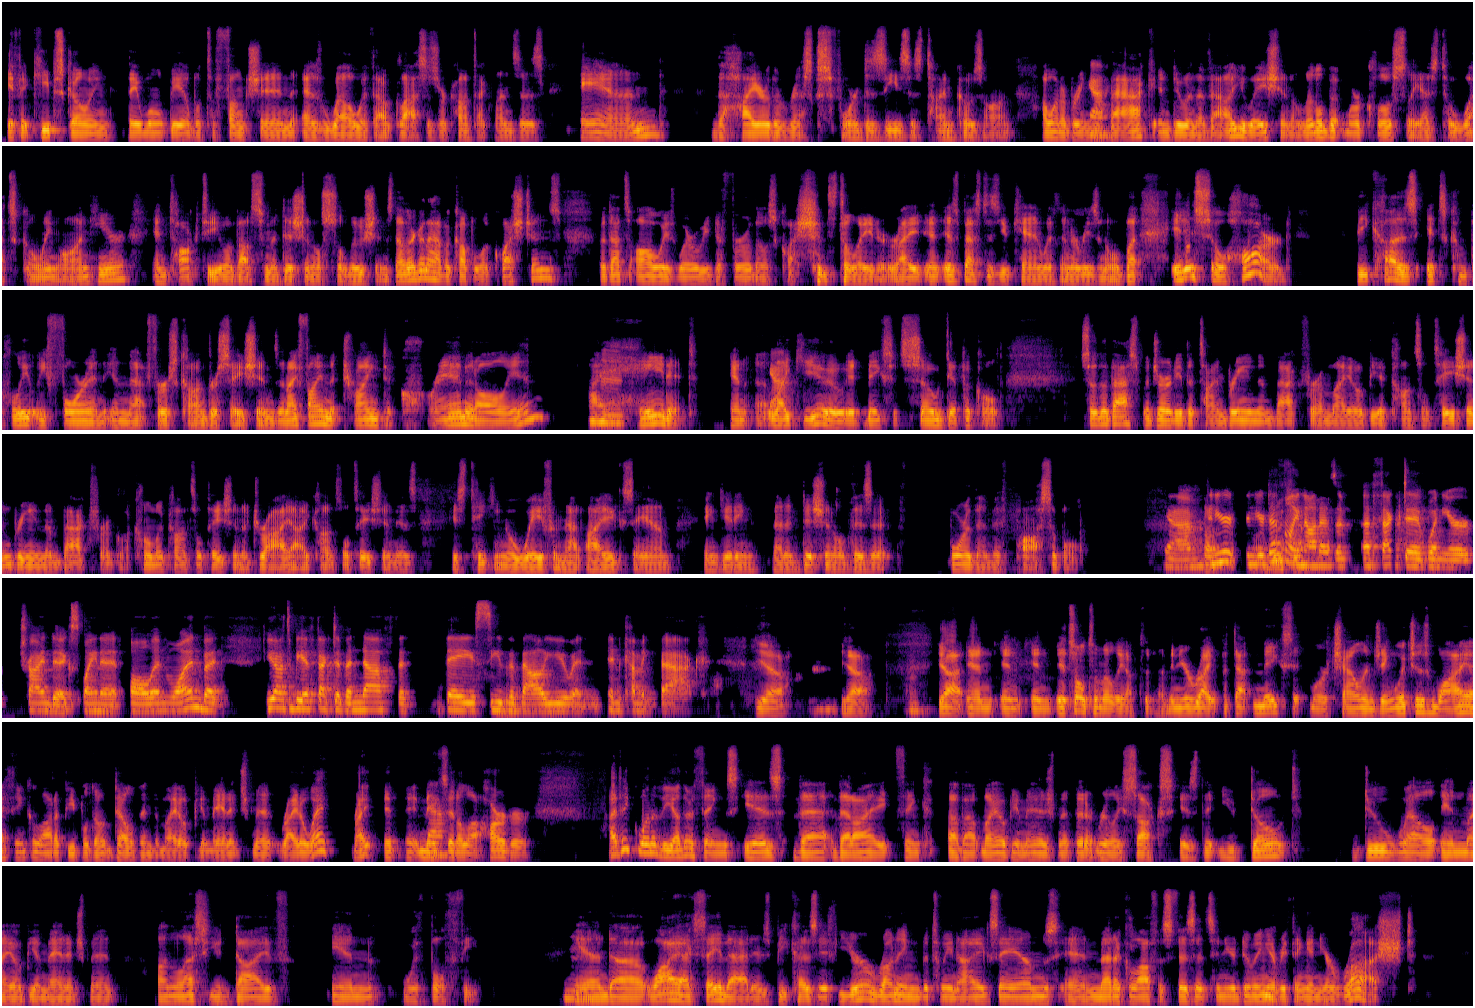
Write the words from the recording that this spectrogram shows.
if it keeps going, they won't be able to function as well without glasses or contact lenses. And the higher the risks for disease as time goes on. I want to bring yeah. you back and do an evaluation a little bit more closely as to what's going on here and talk to you about some additional solutions. Now, they're going to have a couple of questions, but that's always where we defer those questions to later, right? And as best as you can within a reasonable. But it is so hard because it's completely foreign in that first conversations. And I find that trying to cram it all in, mm-hmm. I hate it and uh, yeah. like you, it makes it so difficult. So, the vast majority of the time, bringing them back for a myopia consultation, bringing them back for a glaucoma consultation, a dry eye consultation is, is taking away from that eye exam and getting that additional visit for them if possible. Yeah, but and you're and you're definitely not as effective when you're trying to explain it all in one, but you have to be effective enough that they see the value in in coming back. Yeah. Yeah. Yeah, and and and it's ultimately up to them. And you're right, but that makes it more challenging, which is why I think a lot of people don't delve into myopia management right away, right? It it makes yeah. it a lot harder. I think one of the other things is that that I think about myopia management that it really sucks is that you don't do well in myopia management unless you dive in with both feet. Mm. And uh, why I say that is because if you're running between eye exams and medical office visits and you're doing mm. everything and you're rushed,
